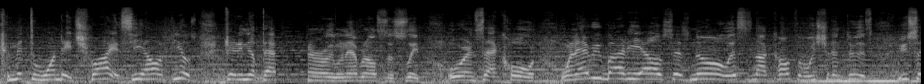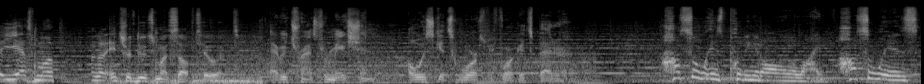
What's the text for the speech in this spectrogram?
Commit to one day, try it, see how it feels. Getting up that early when everyone else is asleep, or it's that cold. When everybody else says, no, this is not comfortable, we shouldn't do this. You say, yes, mother, I'm gonna introduce myself to it. Every transformation always gets worse before it gets better. Hustle is putting it all on the line. Hustle is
